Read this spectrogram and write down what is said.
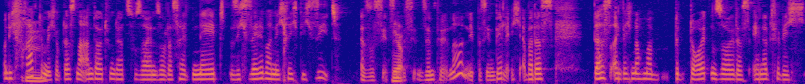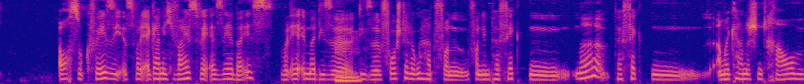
Und ich fragte mhm. mich, ob das eine Andeutung dazu sein soll, dass halt Nate sich selber nicht richtig sieht also ist jetzt ja. ein bisschen simpel, ne? Ein bisschen billig, aber dass das eigentlich nochmal bedeuten soll, dass er natürlich auch so crazy ist, weil er gar nicht weiß, wer er selber ist, weil er immer diese mhm. diese Vorstellung hat von von dem perfekten, ne, perfekten amerikanischen Traum.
